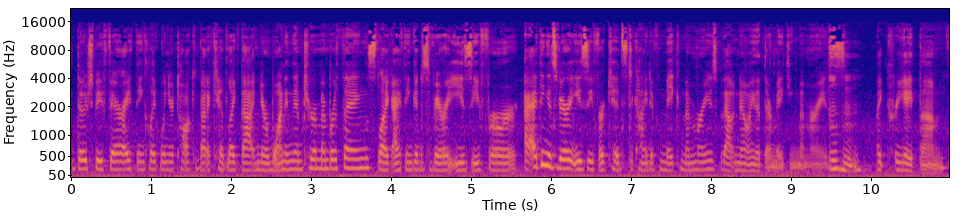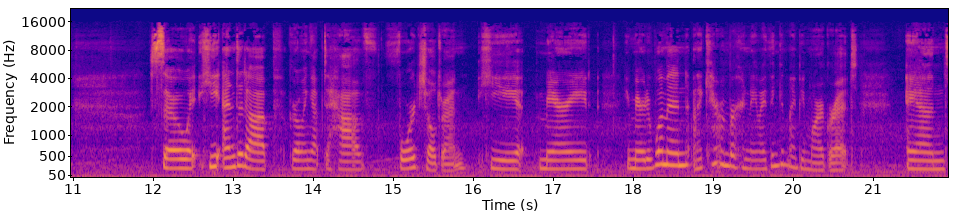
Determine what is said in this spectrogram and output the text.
Though to be fair i think like when you're talking about a kid like that and you're wanting them to remember things like i think it is very easy for i I think it's very easy for kids to kind of make memories without knowing that they're making memories mm-hmm. like create them. So he ended up growing up to have four children. He married he married a woman and i can't remember her name i think it might be margaret and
